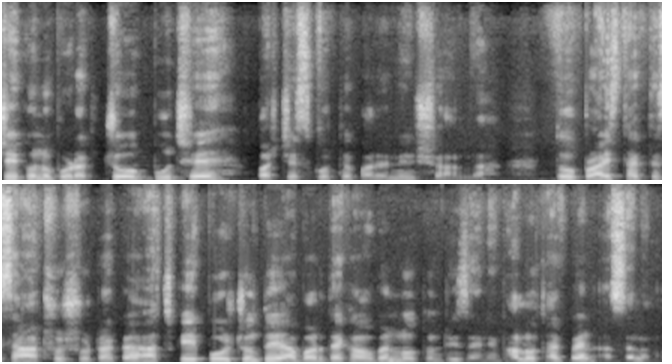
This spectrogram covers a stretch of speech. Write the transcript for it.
যে কোনো প্রোডাক্ট চোখ বুঝে পারচেস করতে পারেন ইনশাআল্লাহ। তো প্রাইস থাকতেছে আঠারোশো টাকা, আজকে এই পর্যন্তই, আবার দেখা হবে নতুন ডিজাইনে ভালো থাকবেন, আসসালামু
